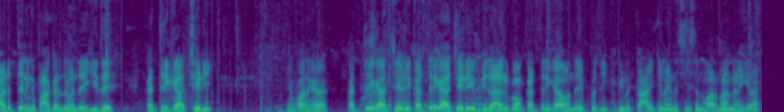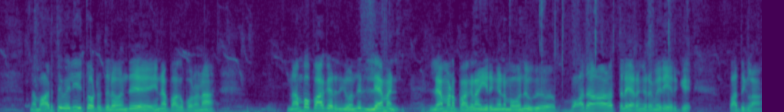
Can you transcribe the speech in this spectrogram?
அடுத்து நீங்கள் பார்க்குறது வந்து இது கத்திரிக்காய் செடி. நீங்கள் பாருங்கள் கத்திரிக்காய் செடி கத்திரிக்காய் செடி இப்படி தான் இருக்கும். கத்திரிக்காய் வந்து இப்போதைக்கு இன்னும் காய்க்கலைன்னு சீசன் வரலன்னு நினைக்கிறேன். நம்ம அடுத்த வெளிய தோட்டத்தில் வந்து என்ன பார்க்க போகிறோன்னா நம்ம பார்க்கறதுக்கு வந்து லெமன் லெமனை பார்க்கலாம். இருங்க நம்ம வந்து பாதாளத்தில் இறங்குற மாதிரியே இருக்குது பார்த்துக்கலாம்.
